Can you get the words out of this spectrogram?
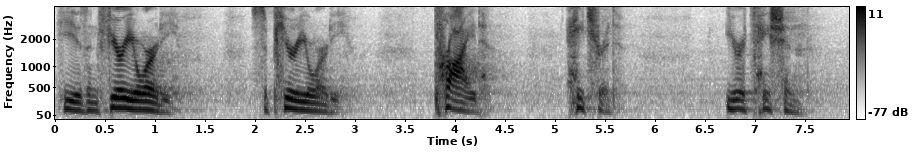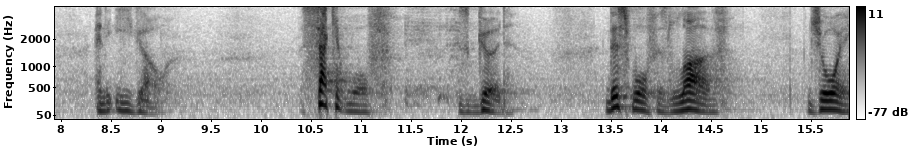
he is inferiority, superiority, pride, hatred, irritation, and ego. The second wolf is good. This wolf is love, joy,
